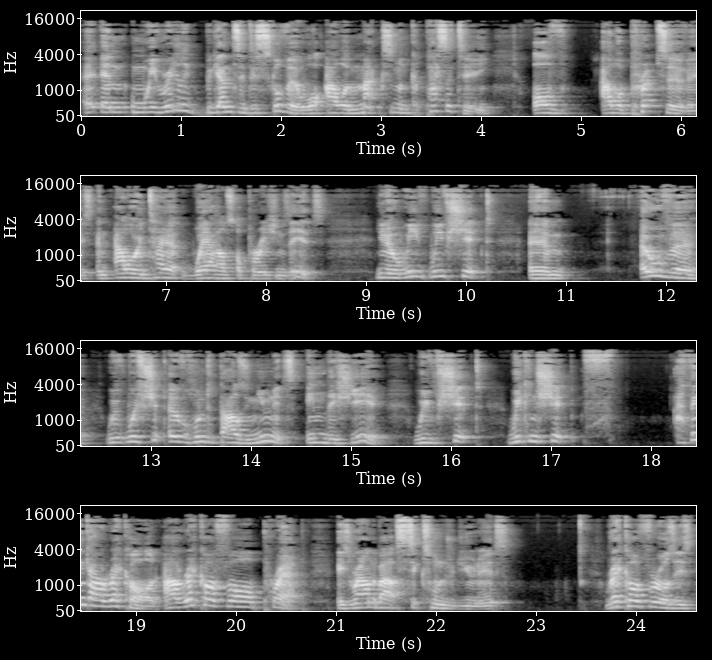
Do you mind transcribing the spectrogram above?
And we really began to discover what our maximum capacity of our prep service and our entire warehouse operations is. You know, we've, we've shipped, um, over, we've, we've shipped over 100,000 units in this year. We've shipped, we can ship, I think our record, our record for prep is around about 600 units. Record for us is,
